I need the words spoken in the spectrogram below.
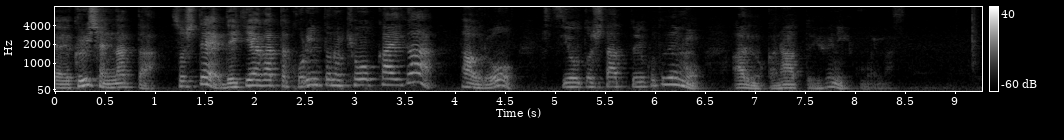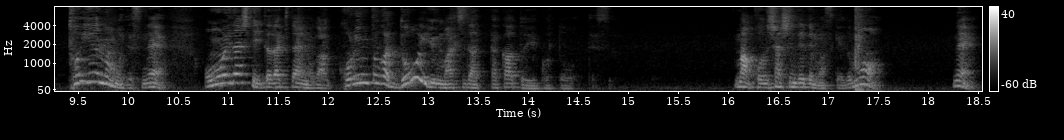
え、クリスチャンになったそして出来上がったコリントの教会がパウロを必要としたということでもあるのかなというふうに思います。というのもですね思い出していただきたいのがコリントがどういう街だったかということです。まあこの写真出てますけどもね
